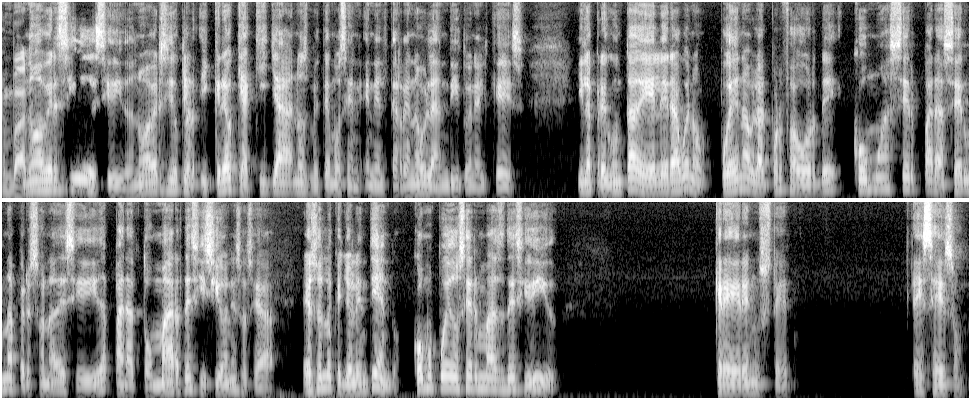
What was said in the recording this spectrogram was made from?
No haber sido decidido, no haber sido claro. Y creo que aquí ya nos metemos en, en el terreno blandito en el que es. Y la pregunta de él era, bueno, ¿pueden hablar por favor de cómo hacer para ser una persona decidida, para tomar decisiones? O sea, Eso es lo que yo le entiendo. ¿Cómo puedo ser más decidido? Creer en usted. Es eso.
